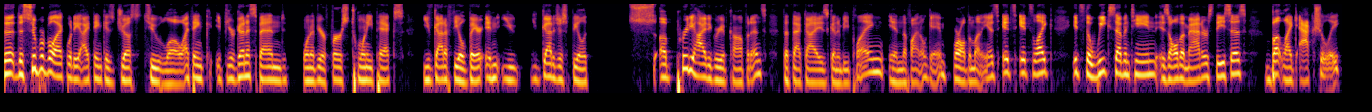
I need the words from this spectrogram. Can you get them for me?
The the Super Bowl equity I think is just too low. I think if you're gonna spend one of your first 20 picks, you've got to feel very, and you you got to just feel a pretty high degree of confidence that that guy is going to be playing in the final game where all the money is. It's it's like it's the week 17 is all that matters thesis, but like actually,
